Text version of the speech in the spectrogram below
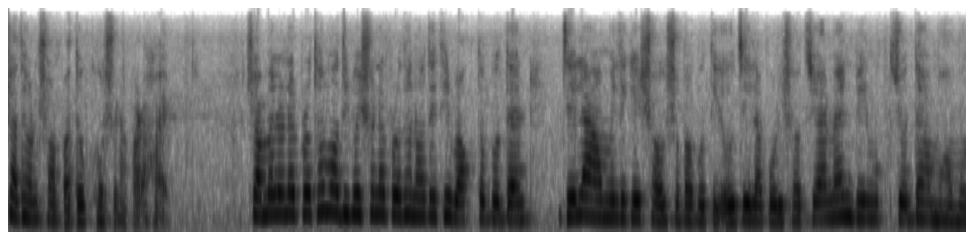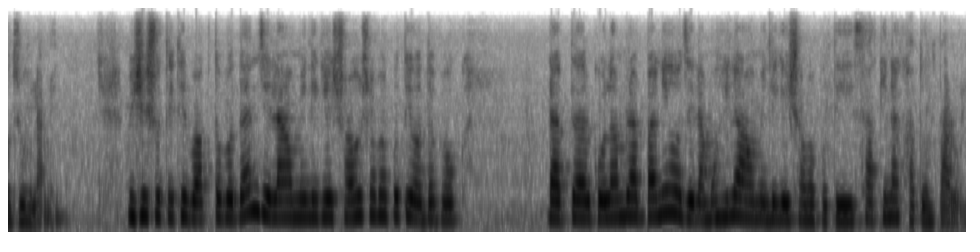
সাধারণ সম্পাদক ঘোষণা করা হয়। সম্মেলনের প্রথম অধিবেশনে প্রধান অতিথির বক্তব্য দেন জেলা আওয়ামী লীগের সহসভাপতি ও জেলা পরিষদ চেয়ারম্যান বীর মুক্তিযোদ্ধা মোহাম্মদ রুহুল আমিন। বিশেষ অতিথির বক্তব্য দেন জেলা আওয়ামী লীগের সহসভাপতি অধ্যাপক ডাক্তার গোলাম রাব্বানী ও জেলা মহিলা আওয়ামী লীগের সভাপতি সাকিনা খাতুন পারুল।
